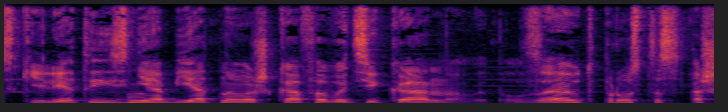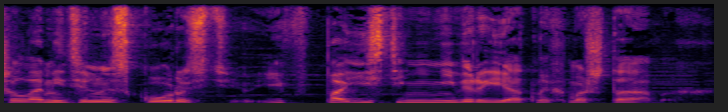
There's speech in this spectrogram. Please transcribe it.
Скелеты из необъятного шкафа Ватикана выползают просто с ошеломительной скоростью и в поистине невероятных масштабах.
